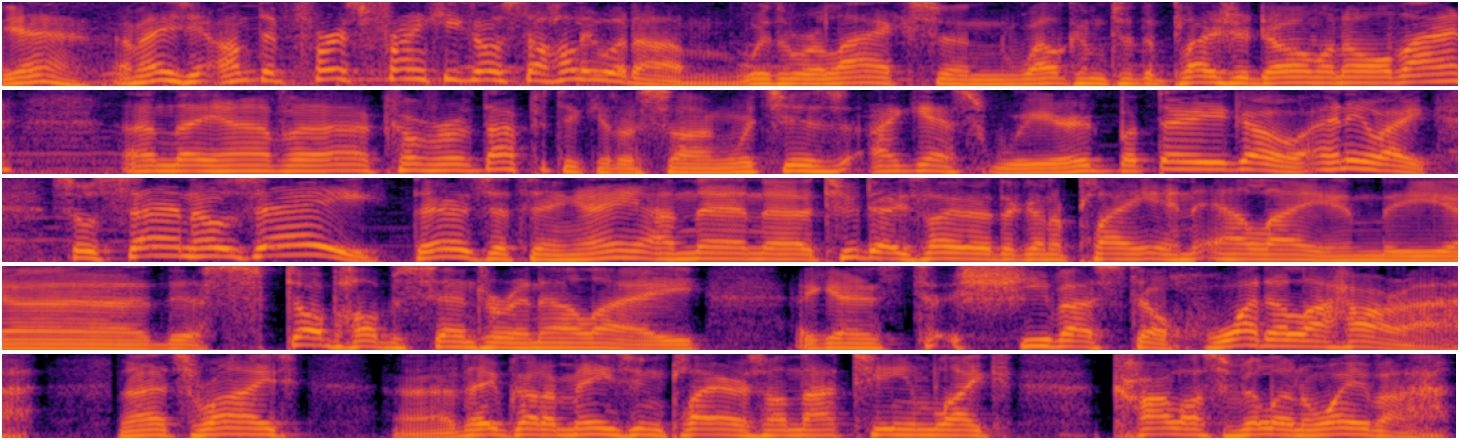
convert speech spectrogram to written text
Yeah, amazing. On the first Frankie Goes to Hollywood album with Relax and Welcome to the Pleasure Dome and all that. And they have a cover of that particular song, which is, I guess, weird, but there you go. Anyway, so San Jose, there's a thing, eh? And then uh, two days later, they're going to play in LA in the, uh, the StubHub Center in LA against Chivas de Guadalajara. That's right. Uh, they've got amazing players on that team like Carlos Villanueva,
